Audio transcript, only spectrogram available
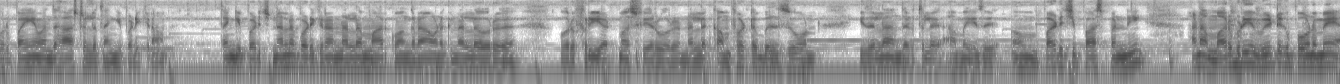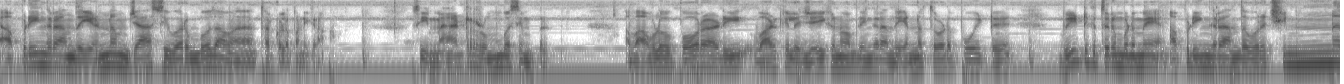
ஒரு பையன் வந்து ஹாஸ்டலில் தங்கி படிக்கிறான். தங்கி படித்து நல்லா படிக்கிறான் நல்ல மார்க் வாங்குறான் அவனுக்கு நல்ல ஒரு ஒரு ஃப்ரீ அட்மாஸ்ஃபியர் ஒரு நல்ல கம்ஃபர்டபுள் ஜோன் இதெல்லாம் அந்த இடத்துல அமையுது. படித்து பாஸ் பண்ணி ஆனால் மறுபடியும் வீட்டுக்கு போகணுமே அப்படிங்கிற அந்த எண்ணம் ஜாஸ்தி வரும்போது அவன் தற்கொலை பண்ணிக்கிறான். சி மேட்ரு ரொம்ப சிம்பிள் அவன் அவ்வளோ போராடி வாழ்க்கையில் ஜெயிக்கணும் அப்படிங்கிற அந்த எண்ணத்தோடு போயிட்டு வீட்டுக்கு திரும்பணுமே அப்படிங்கிற அந்த ஒரு சின்ன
